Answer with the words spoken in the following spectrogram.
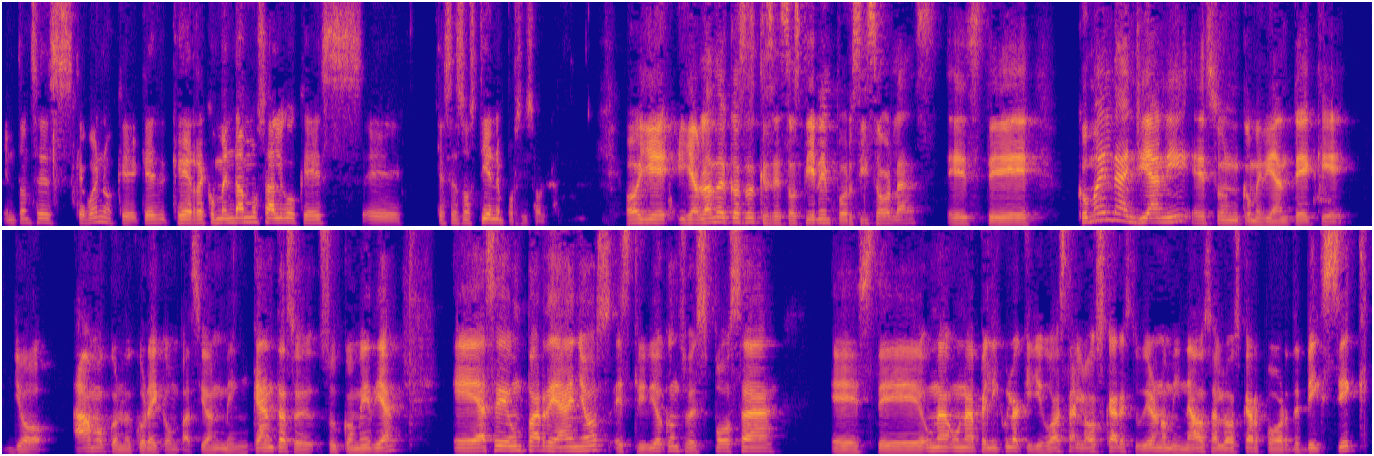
Entonces, qué bueno, que, que, que recomendamos algo que es eh, que se sostiene por sí sola. Oye, y hablando de cosas que se sostienen por sí solas, este, Kumail Nanjiani es un comediante que yo amo con locura y compasión, me encanta su, su comedia. Eh, hace un par de años escribió con su esposa este, una, una, película que llegó hasta el Oscar, estuvieron nominados al Oscar por The Big Sick.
